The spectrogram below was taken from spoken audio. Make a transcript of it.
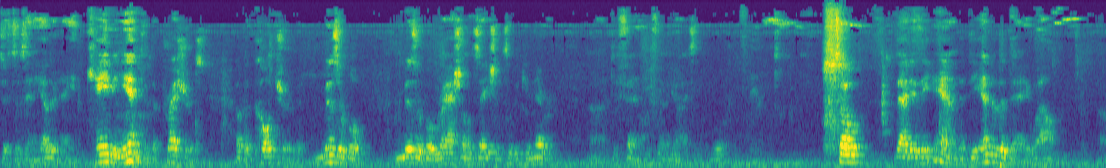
just as any other day, and caving into the pressures of the culture, the miserable, miserable rationalizations that we can never defend before the eyes of the Lord. So that in the end, at the end of the day, well, uh,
